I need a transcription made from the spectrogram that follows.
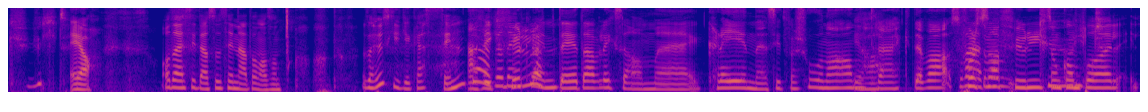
kult. Ja. Og der sitter jeg og sender jeg et annet sånn Og jeg husker ikke hva jeg sendte. Jeg fikk full update av liksom eh, kleine situasjoner, Ja. antrekk. Det var så Folk det som var full, kult. som kom på kult.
